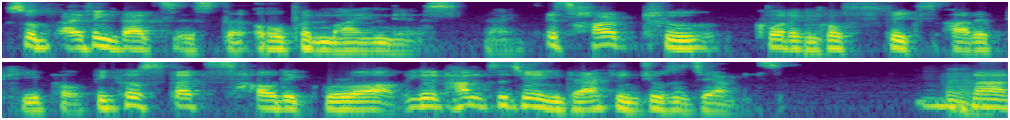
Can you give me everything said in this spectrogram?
So I think that is the open mindedness. Right? It's hard to quote unquote fix other people because that's how they grow up. 因为他们之间 interaction 就是这样子。嗯、那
